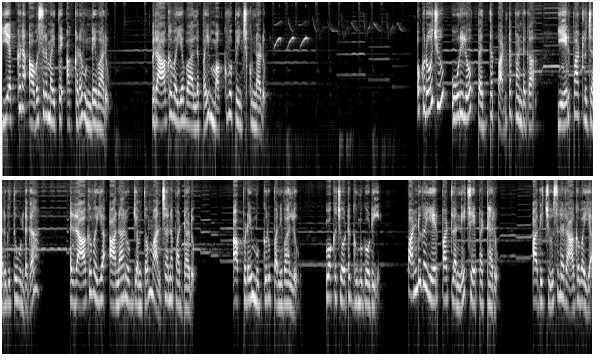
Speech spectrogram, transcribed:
ఎక్కడ అవసరమైతే అక్కడ ఉండేవారు. రాఘవయ్య వాళ్ళపై మక్కువ పెంచుకున్నాడు. ఒకరోజు ఊరిలో పెద్ద పంట పండగ ఏర్పాట్లు జరుగుతూ ఉండగా రాఘవయ్య అనారోగ్యంతో మంచాన పడ్డాడు. అప్పుడే ముగ్గురు పనివాళ్ళు ఒకచోట గుమిగూడి పండుగ ఏర్పాట్లన్నీ చేపట్టారు. అది చూసిన రాఘవయ్య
